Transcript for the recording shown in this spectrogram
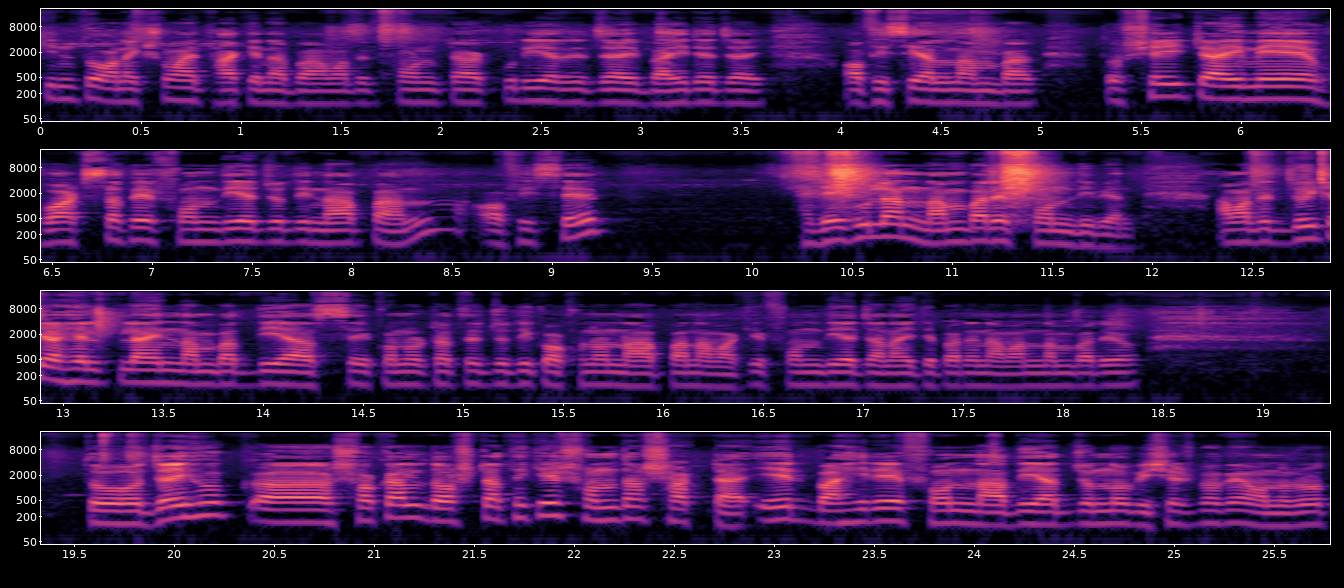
কিন্তু অনেক সময় থাকে না বা আমাদের ফোনটা কুরিয়ারে যায়, বাইরে যায় অফিসিয়াল নাম্বার তো সেই টাইমে হোয়াটসঅ্যাপে ফোন দিয়ে যদি না পান অফিসের রেগুলার নাম্বারে ফোন দিবেন। আমাদের দুইটা হেল্পলাইন নাম্বার দিয়ে আছে, কোনোটাতে যদি কখনো না পান আমাকে ফোন দিয়ে জানাইতে পারেন আমার নাম্বারেও তো যাই হোক সকাল দশটা থেকে সন্ধ্যা সাতটা, এর বাহিরে ফোন না দেওয়ার জন্য বিশেষভাবে অনুরোধ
